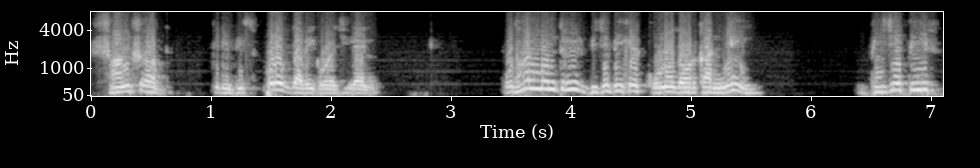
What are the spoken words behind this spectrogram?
সাংসদ তিনি বিস্ফোরক দাবি করেছিলেন। প্রধানমন্ত্রীর বিজেপিকে কোনো দরকার নেই। বিজেপির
